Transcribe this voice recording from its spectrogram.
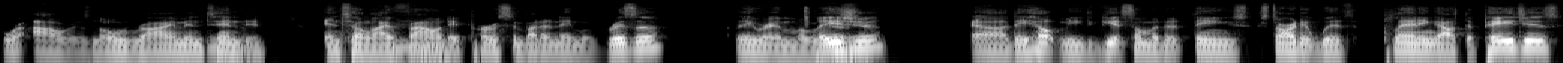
for hours, no rhyme intended, mm-hmm. until I mm-hmm. found a person by the name of Riza. They were in Malaysia. Okay. Uh, they helped me to get some of the things started with planning out the pages.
